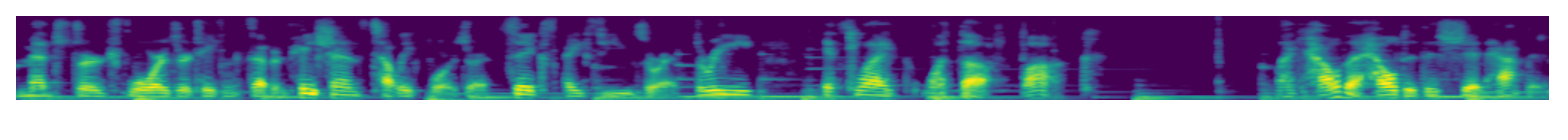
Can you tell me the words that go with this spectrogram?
med surg floors are taking seven patients, tele floors are at six, ICUs are at three. It's like, what the fuck? Like, how the hell did this shit happen?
